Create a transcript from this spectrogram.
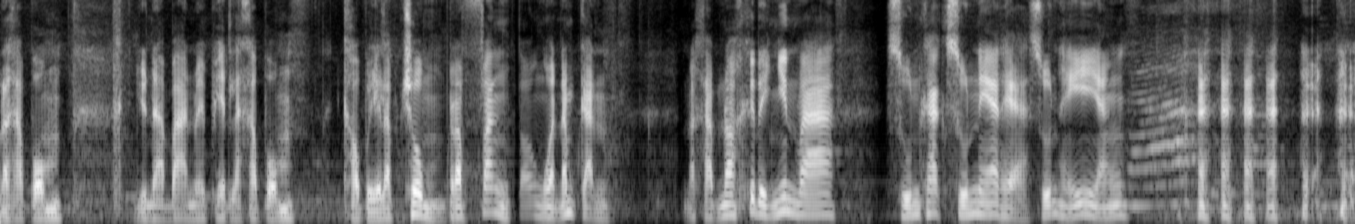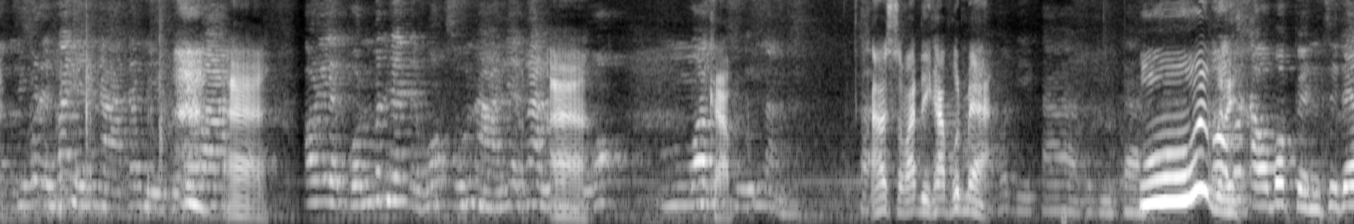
นะครับ ผมอยู่หน้าบ้านแม่เพชรแหละครับ ผมเข้าไปรับชม รับฟังตองวดน้ำกันนะครับเนาะคือได้ยินว่าศูนย์คักศูนย์แหน่แท้ศูนย์ไหหยังที่บ่ได้มาเห็นหน้ากันนี่เพราะว่าอ่า เอาเลขผลมันเฮ็ดแต่605เลขหน้าอ่าหกว่าครับ ศูนย์นั่นเอาสวัสดีครับคุณแม่สวัสดีค่ะสวัสดีค่ะอุ้ยเอามื่อนี้มันเอาบ่เป็นสิเด้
